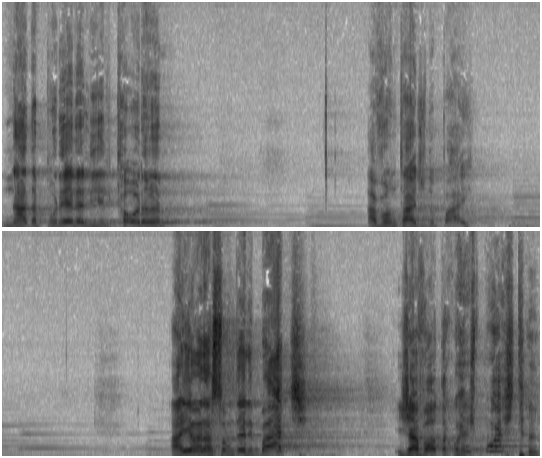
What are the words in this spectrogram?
nada por ele ali, ele está orando a vontade do Pai. Aí a oração dele bate e já volta com resposta.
